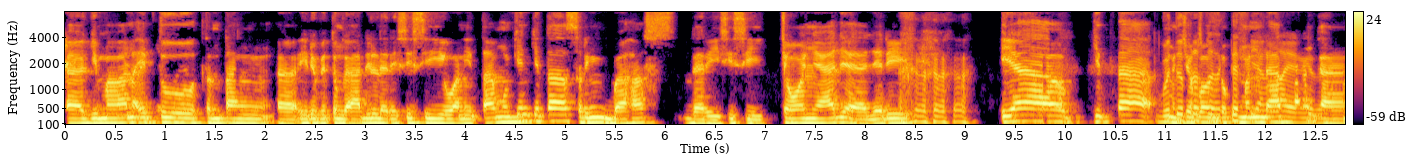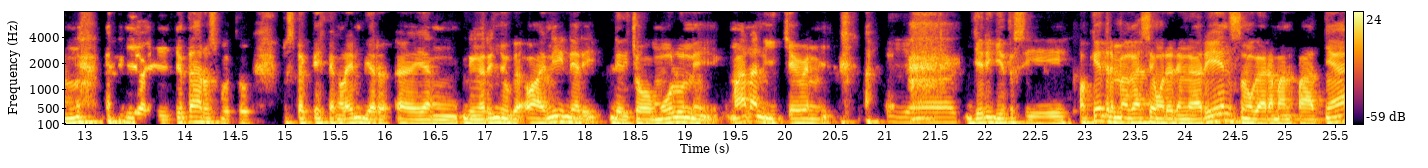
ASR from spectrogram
eh, gimana itu tentang eh, hidup itu nggak adil dari sisi wanita mungkin kita sering bahas dari sisi cowoknya aja ya. jadi Iya, kita Butuh mencoba untuk mendatangkan. Iya, iya, kita harus butuh perspektif yang lain biar eh, yang dengerin juga, wah ini dari dari cowok mulu nih, mana nih cewek nih. Iya, Jadi gitu sih. Oke, terima kasih yang udah dengerin. Semoga ada manfaatnya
